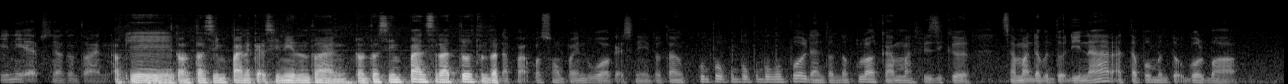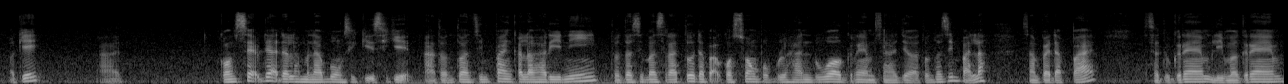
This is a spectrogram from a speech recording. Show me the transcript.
Ini appsnya tuan-tuan. Okey, tuan-tuan simpan dekat sini tuan-tuan. Tuan-tuan simpan 100, tuan-tuan dapat 0.2 kat sini. Tuan-tuan kumpul kumpul kumpul kumpul dan tuan-tuan keluarkan emas fizikal sama ada bentuk dinar ataupun bentuk gold bar. Okey? Ha, konsep dia adalah menabung sikit-sikit. Ha, tuan-tuan simpan kalau hari ini tuan-tuan simpan 100 dapat 0.2 gram sahaja. Tuan-tuan simpanlah sampai dapat 1 gram, 5 gram,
